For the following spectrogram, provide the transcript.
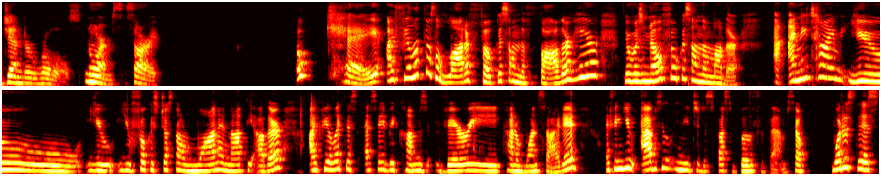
gender roles, norms, sorry. Okay, I feel like there's a lot of focus on the father here. There was no focus on the mother. Anytime you you you focus just on one and not the other, I feel like this essay becomes very kind of one-sided. I think you absolutely need to discuss both of them. So, what does this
